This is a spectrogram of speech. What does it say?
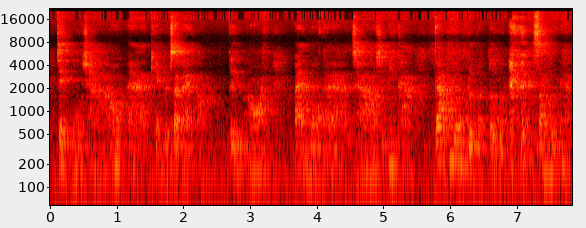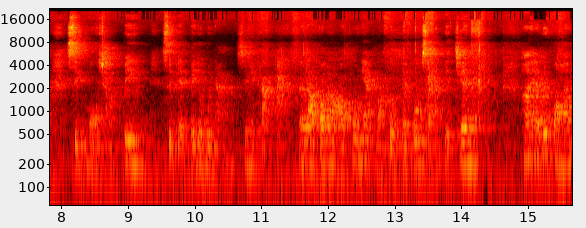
7โมงเช้าอ่าเขียนเป็นภาษาไทยก่อนตื่นนอน8โมงทานอาหารเช้าใช่ไหมคะ9โมงดูการ์ตูนสมมุตินะคะ10โมงช้อปปิ้ง11ไปดูหนังใช่ไหมคะแล้วเราก็ลองเอาพวกเนี้ยมาฝึกเป็นพูดภาษาอังกฤษเช่น Hi everyone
